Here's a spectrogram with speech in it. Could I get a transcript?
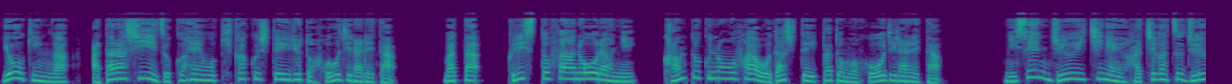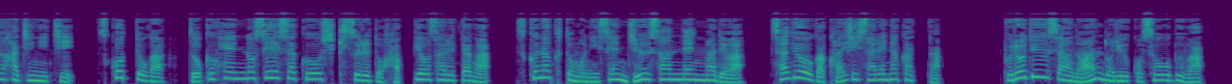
ヨーキンが新しい続編を企画していると報じられた。また、クリストファー・ノーランに監督のオファーを出していたとも報じられた。2011年8月18日、スコットが続編の制作を指揮すると発表されたが、少なくとも2013年までは作業が開始されなかった。プロデューサーのアンドリューコソーブは、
